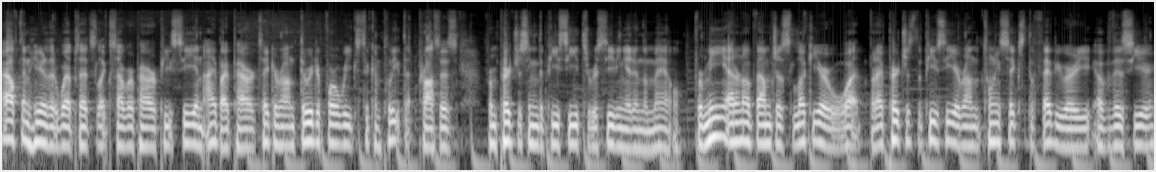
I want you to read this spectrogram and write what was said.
I often hear that websites like CyberPower PC and iBuyPower take around 3 to 4 weeks to complete that process from purchasing the PC to receiving it in the mail. For me, I don't know if I'm just lucky or what, but I purchased the PC around the 26th of February of this year,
